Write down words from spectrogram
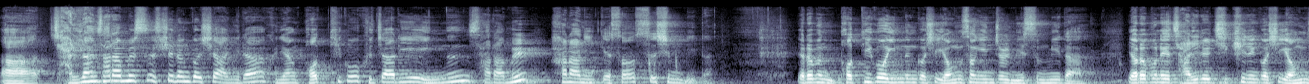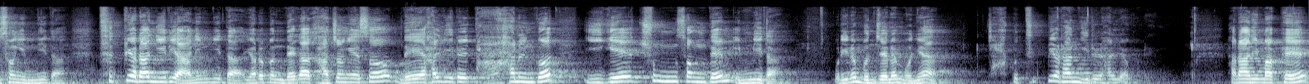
아, 잘난 사람을 쓰시는 것이 아니라 그냥 버티고 그 자리에 있는 사람을 하나님께서 쓰십니다. 여러분, 버티고 있는 것이 영성인 줄 믿습니다. 여러분의 자리를 지키는 것이 영성입니다. 특별한 일이 아닙니다. 여러분, 내가 가정에서 내 할 일을 다 하는 것, 이게 충성됨입니다. 우리는 문제는 뭐냐? 자꾸 특별한 일을 하려고 그래요. 하나님 앞에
